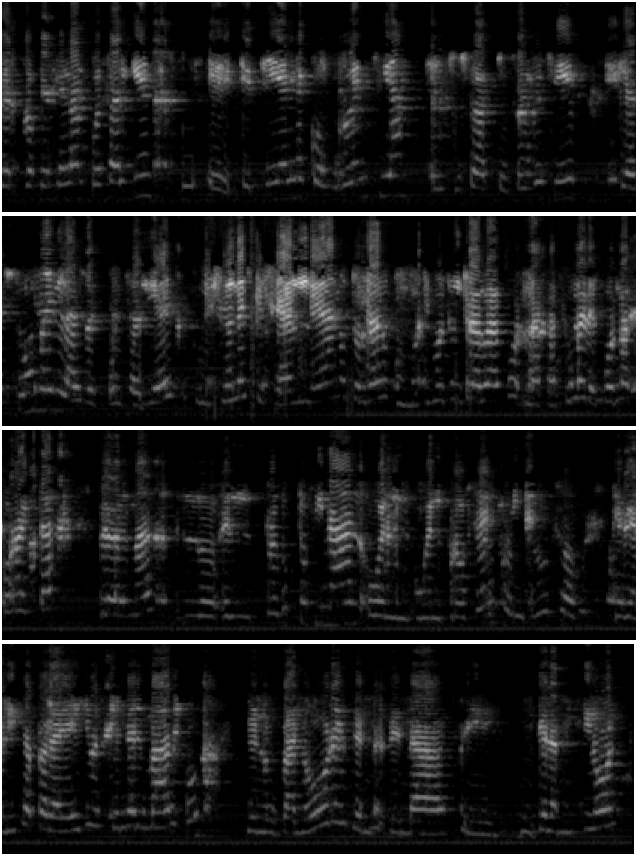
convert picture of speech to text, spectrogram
ser profesional? Pues alguien eh, que tiene congruencia en sus actos, es decir, que asume las responsabilidades y funciones que se le han otorgado con motivo de un trabajo, las asume de forma correcta, pero además el producto final o el, o el proceso incluso que realiza para ello es en el marco de los valores de la, de la, eh, de la misión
